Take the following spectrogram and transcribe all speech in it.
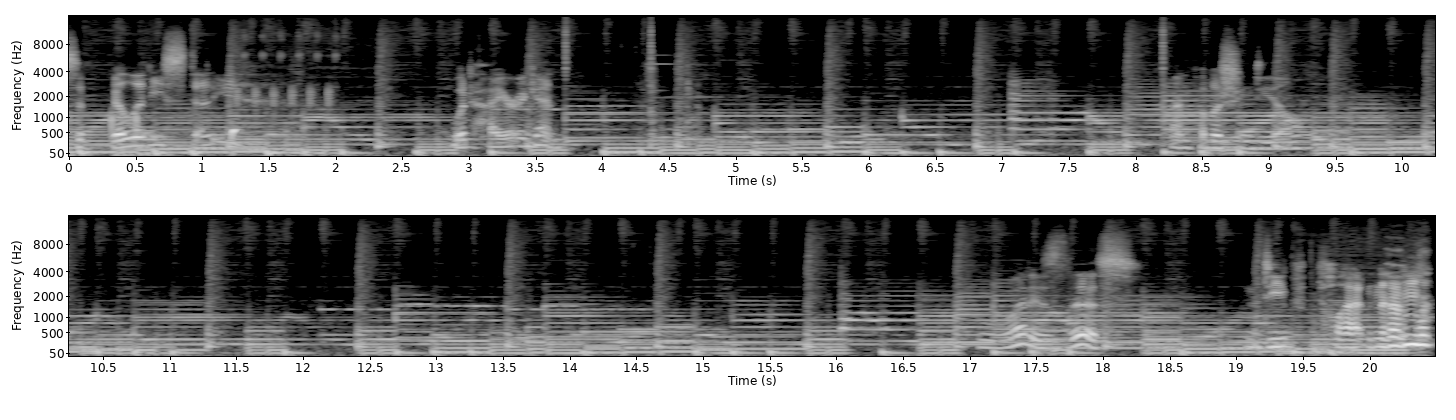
Usability study. Would hire again. Unpublishing deal. What is this? Deep platinum.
